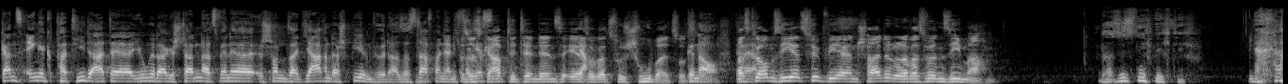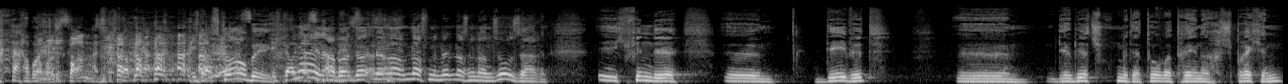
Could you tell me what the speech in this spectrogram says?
ganz enge Partie, da hat der Junge da gestanden, als wenn er schon seit Jahren da spielen würde. Also das darf man ja nicht also vergessen. Also es gab die Tendenz eher ja. sogar zu Schubert sozusagen. Genau. Was ja, glauben Sie jetzt, Typ, wie er entscheidet oder was würden Sie machen? Das ist nicht wichtig. aber, aber spannend. Also ich glaub, ja, ich das glaube ich. ich glaub, Nein, aber da, lass, mir, lass mir dann so sagen. Ich finde, äh, David, äh, der wird schon mit der Torwarttrainer sprechen,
